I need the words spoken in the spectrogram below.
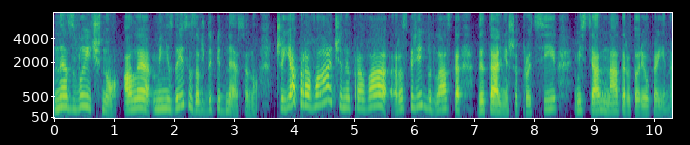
незвично, але мені здається, завжди піднесено. Чи я права, чи не права? Розкажіть, будь ласка, детальніше про ці місця на території України.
